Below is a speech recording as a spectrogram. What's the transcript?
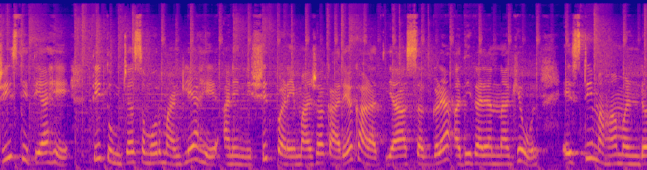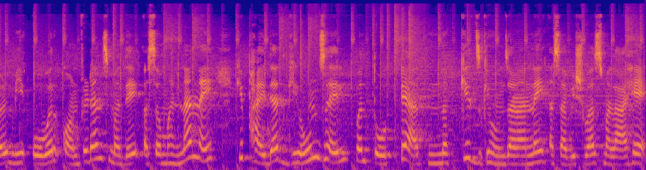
जी स्थिती आहे ती तुमच्यासमोर मांडली आहे आणि निश्चितपणे माझ्या कार्यकाळात या सगळ्या अधिकाऱ्यांना घेऊन एस टी महामंडळ मी ओव्हर कॉन्फिडन्समध्ये असं म्हणणार नाही की फायद्यात घेऊन जाईल पण तोट्यात नक्कीच घेऊन जाणार नाही असा विश्वास मला आहे.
